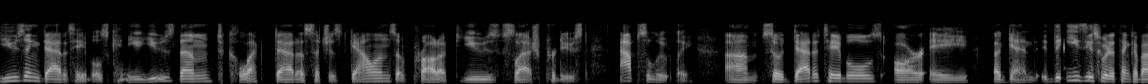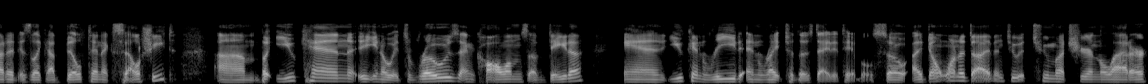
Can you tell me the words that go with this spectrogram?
Using data tables, can you use them to collect data such as gallons of product used slash produced? Absolutely. Um, so data tables are a, again, the easiest way to think about it is like a built-in Excel sheet, um, but you can, you know, it's rows and columns of data and you can read and write to those data tables. So I don't want to dive into it too much here in the ladder,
